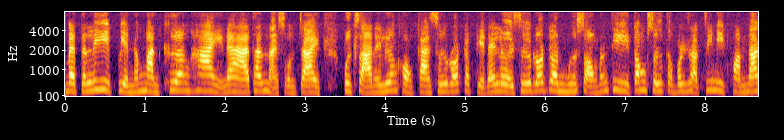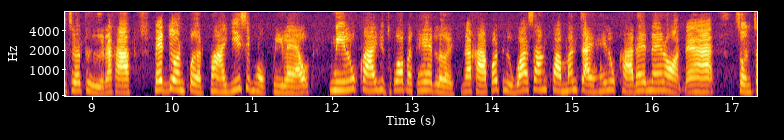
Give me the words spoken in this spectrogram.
แบตเตอรี่เปลี่ยนน้ำมันเครื่องให้นะคะท่านไหนสนใจปรึกษาในเรื่องของการซื้อรถกับเก๋ได้เลย ซื้อรถยนต์มือสองทั้งทีต้องซื้อกับบริษัทที่มีความน่าเชื่อถือนะคะ เพชรยนต์เปิดมา 26 ปีแล้ว มีลูกค้าอยู่ทั่วประเทศเลยนะคะ ก็ถือว่าสร้างความมั่นใจให้ลูกค้าได้แน่นอนนะคะสนใจ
